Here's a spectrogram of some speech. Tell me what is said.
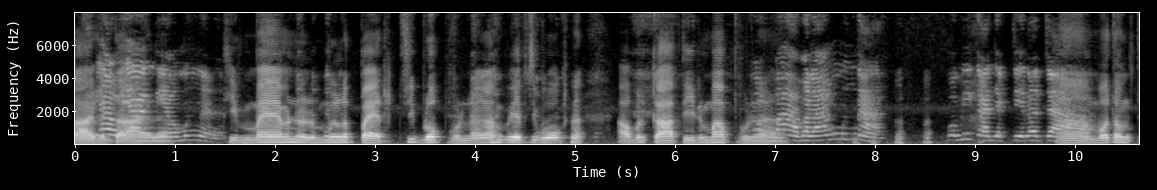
ตายเป็นเอาตาอยย่างแล้เดียววมึงน่ะนะทีมแม่มันมือละแปดสิบลบปุ่นนะครับเอฟสิบหกนะเอามันกราบตีนมาปุ่นบอกนะบ้าพลังมึงน่ะบ่มีการอยากเจรจาอ่าบ่ต้องเจ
